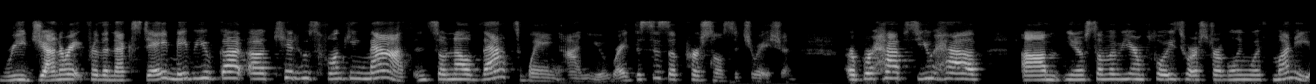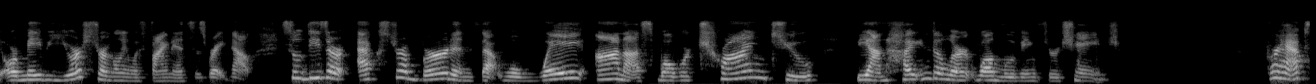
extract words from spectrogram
regenerate for the next day. Maybe you've got a kid who's flunking math and so now that's weighing on you right? This is a personal situation. Or perhaps you have um, you know some of your employees who are struggling with money or maybe you're struggling with finances right now. So these are extra burdens that will weigh on us while we're trying to be on heightened alert while moving through change perhaps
